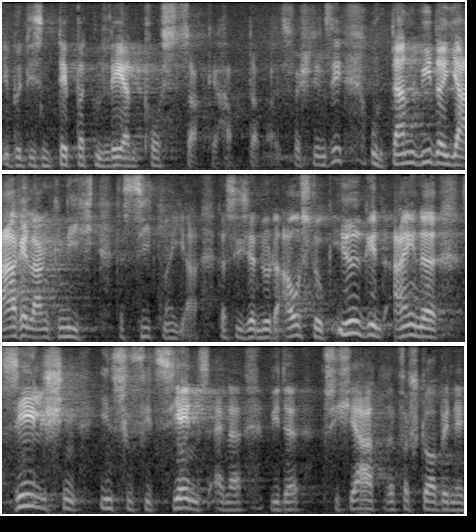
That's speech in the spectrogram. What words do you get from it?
über diesen depperten leeren Postsack gehabt damals. Verstehen Sie? Und dann wieder jahrelang nicht. Das sieht man ja. Das ist ja nur der Ausdruck irgendein einer seelischen Insuffizienz, einer, wie der Psychiater, der verstorbene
